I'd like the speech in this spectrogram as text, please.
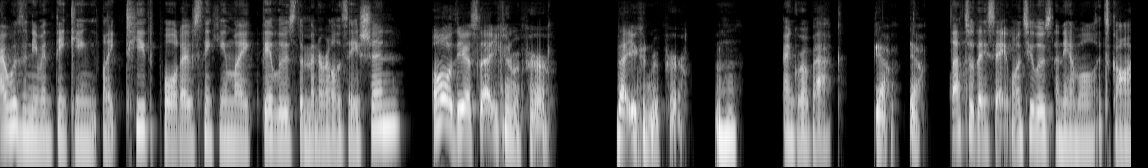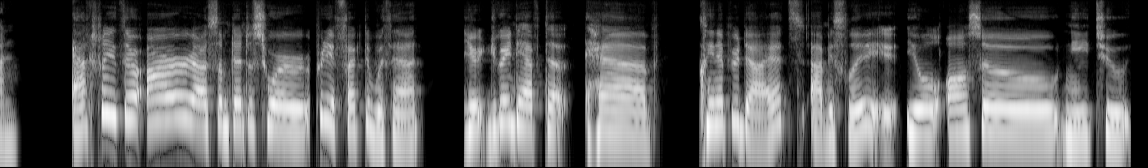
I wasn't even thinking like teeth pulled. I was thinking like they lose the mineralization. Oh, yes, that you can repair. That you can repair. Mm-hmm. And grow back. Yeah, yeah. That's what they say. Once you lose enamel, it's gone. Actually, there are uh, some dentists who are pretty effective with that. You're, you're going to have to have clean up your diets, obviously. You'll also need to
